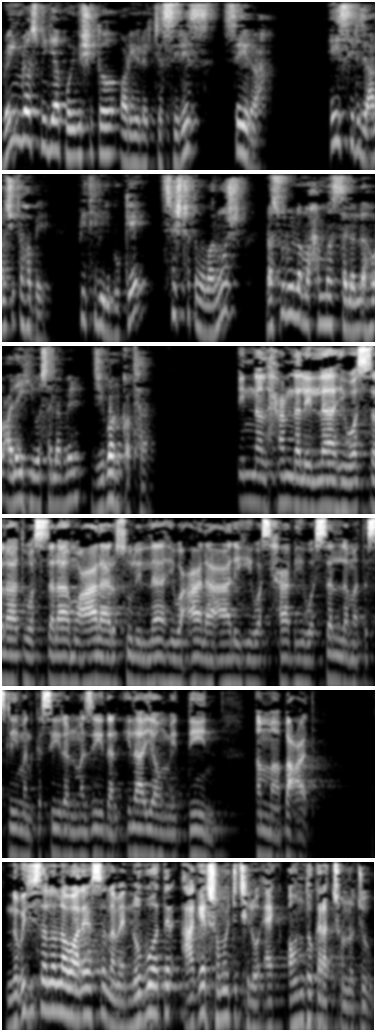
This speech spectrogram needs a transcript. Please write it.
Raindrops media পরিবেশিত audio lecture series সেইরাহ এই সিরিজে আলোচিত হবে পৃথিবীর বুকে শ্রেষ্ঠতম মানুষ রাসুল্লাহ মোহাম্মদ সাল্লাল্লাহু আলহি ওয়াসাল্লামের জীবন কথা إن الحمد لله والصلاة والسلام على رسول الله وعلى آله واصحابه وسلم تسليما كثيرا مزيدا إلى يوم الدين أما بعد নবীজি সাল্লাহ আলাইসাল্লামের নবুয়াতের আগের সময়টি ছিল এক অন্ধকারাচ্ছন্ন যুগ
